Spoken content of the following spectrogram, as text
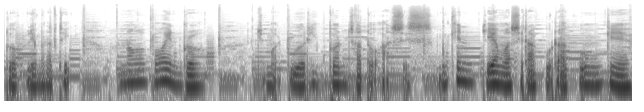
25 detik. 0 poin bro. Cuma 2 rebound 1 assist. Mungkin dia masih ragu-ragu mungkin ya.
